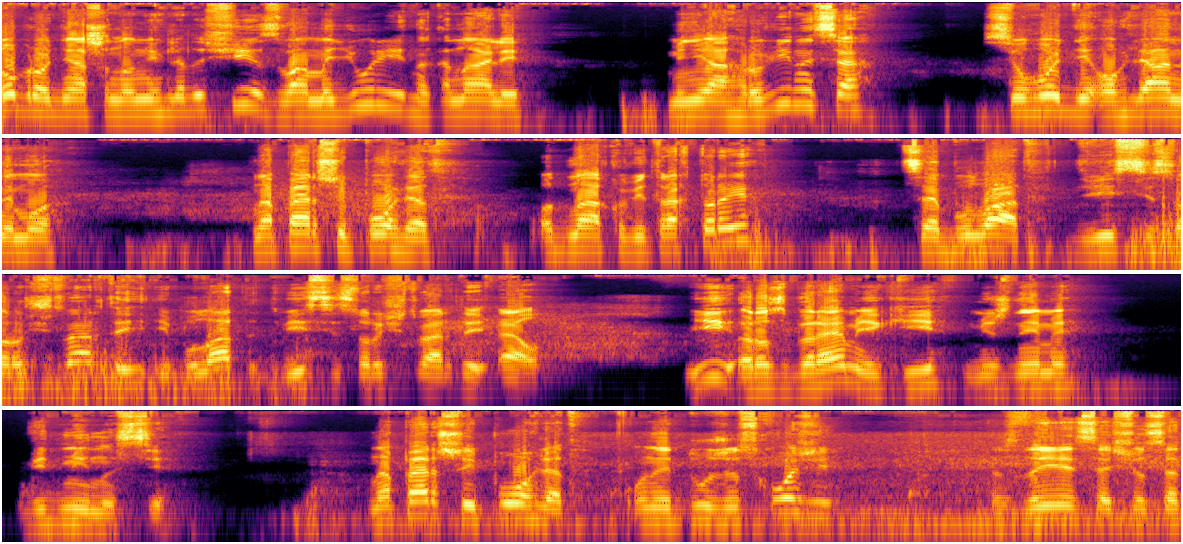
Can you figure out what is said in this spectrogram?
Доброго дня, шановні глядачі! З вами Юрій на каналі Мініагро Вінниця. Сьогодні оглянемо на перший погляд однакові трактори. Це Булат 244 і Булат 244 L. І розберемо, які між ними відмінності. На перший погляд вони дуже схожі. Здається, що це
